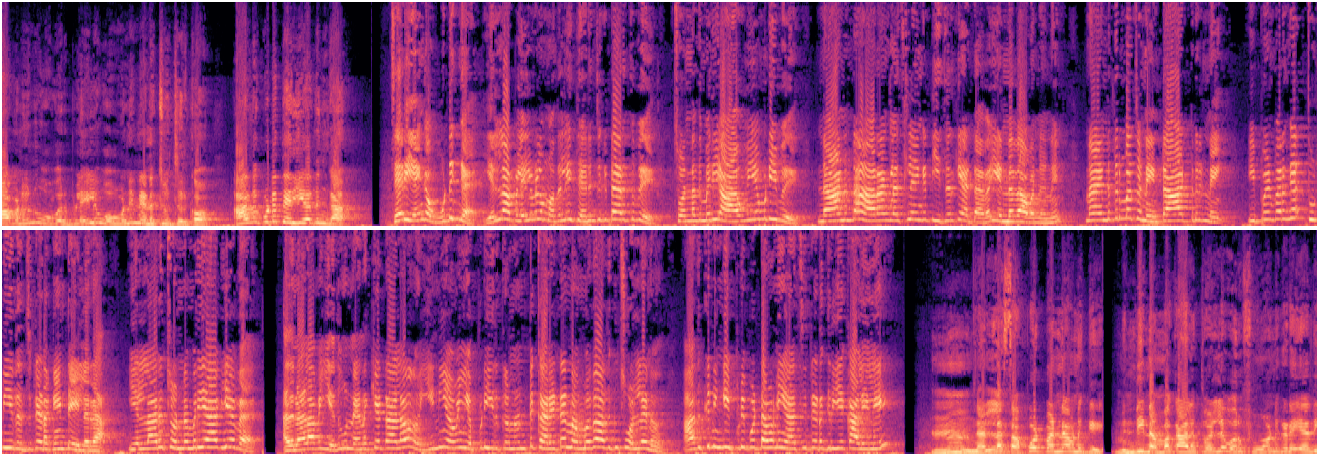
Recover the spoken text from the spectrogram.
ஆகணும்னு ஒவ்வொரு பிள்ளையில ஒவ்வொன்னு நினைச்சு வச்சிருக்கோம். அது கூட தெரியாதுங்க. சரி எங்க விடுங்க. எல்லா பிள்ளைகளும் முதல்ல தெரிஞ்சுக்கிட்டா இருக்குது சொன்னது மாதிரி ஆகவே முடியுது. நானும் தான் ஆறாம் கிளாஸ்ல எங்க டீச்சர் கேட்டாவ என்னதா அவனு நான் என்ன திரும்ப சொன்னேன் டாக்டர்னே இப்ப பாருங்க துணி தச்சு கிடக்கேன் டெய்லரா எல்லாரும் சொன்ன மாதிரி ஆவியவ அதனால அவன் எதுவும் நினைக்கட்டாலும் இனி அவன் எப்படி இருக்கணும்னு கரெக்டா நம்ம தான் அதுக்கு சொல்லணும் அதுக்கு நீங்க இப்படிப்பட்ட அவனை யாச்சிட்டு கிடக்குறீங்க காலையிலே ம் நல்லா சப்போர்ட் பண்ண அவனுக்கு. முந்தி நம்ம காலத்து வரல ஒரு போன் கிடையாது.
